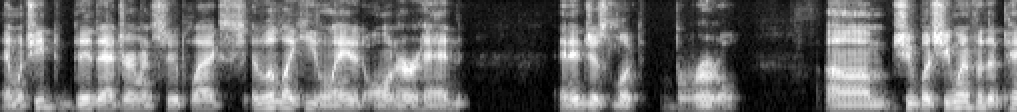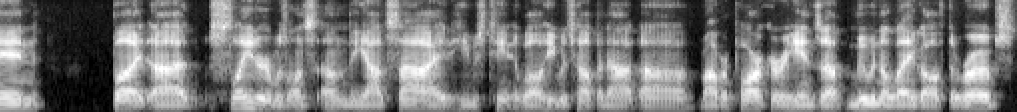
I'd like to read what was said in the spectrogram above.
And when she did that German suplex, it looked like he landed on her head, and it just looked brutal. Um, she but she went for the pin, but uh, Slater was on on the outside. He was well, he was helping out uh, Robert Parker. He ends up moving the leg off the ropes,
